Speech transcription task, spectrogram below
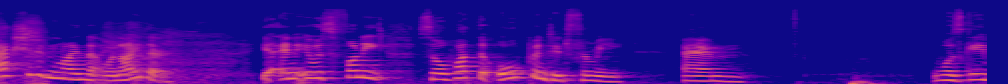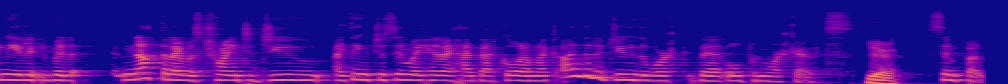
I actually didn't mind that one either. Yeah, and it was funny. So what the open did for me, um, was gave me a little bit. Not that I was trying to do. I think just in my head I had that goal. I'm like, I'm going to do the work, the open workouts, Yeah. simple,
